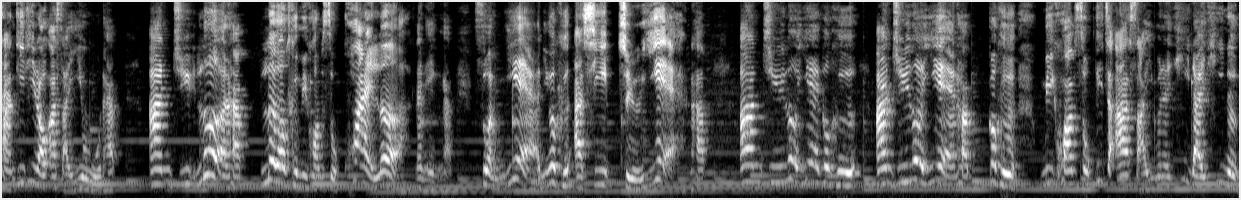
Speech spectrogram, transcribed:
ถานที่ที่เราอาศัยอยู่นะครับ อันจีเลอนะครับ เลอก็คือมีความสุขควายเลอนั่นเองครับ ส่วนเย่อันนี้ก็คืออาชีพจือเย่นะครับอันจีเลอเย่ก็คืออันจีเลอเย่นะครับ ก็คือมีความสุขที่จะอาศัยอยู่ในที่ใดที่หนึ่ง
